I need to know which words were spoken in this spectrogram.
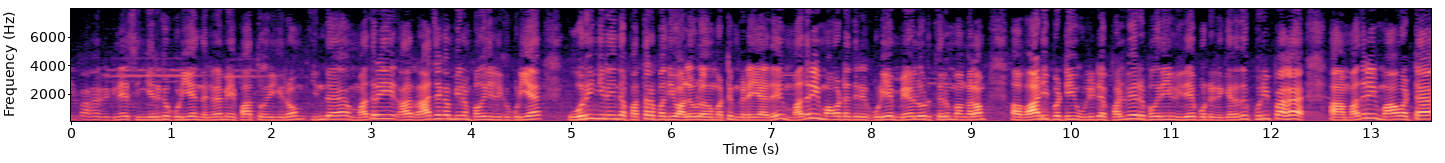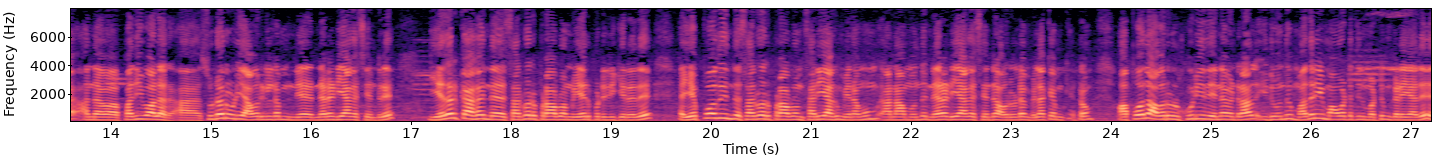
கண்டிப்பாக விக்னேஷ் இங்கே இருக்கக்கூடிய இந்த நிலைமையை பார்த்து வருகிறோம். இந்த மதுரை ரா- ராஜகம்பீரம் பகுதியில் இருக்கக்கூடிய ஒருங்கிணைந்த பத்திரப்பதிவு அலுவலகம் மட்டும் கிடையாது. மதுரை மாவட்டத்தில் இருக்கக்கூடிய மேலூர் திருமங்கலம் வாடிப்பட்டி உள்ளிட்ட பல்வேறு பகுதியில் இதே போன்று இருக்கிறது. குறிப்பாக மதுரை மாவட்ட அந்த பதிவாளர் அஹ், சுடரொளி அவர்களிடம் நே- நேரடியாக சென்று எதற்காக இந்த சர்வர் ப்ராப்ளம் ஏற்பட்டிருக்கிறது எப்போது இந்த சர்வர் ப்ராப்ளம் சரியாகும் எனவும் நாம் வந்து நேரடியாக சென்று அவர்களிடம் விளக்கம் கேட்டோம். அப்போது அவர்கள் கூறியது என்னவென்றால் இது வந்து மதுரை மாவட்டத்தில் மட்டும் கிடையாது.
